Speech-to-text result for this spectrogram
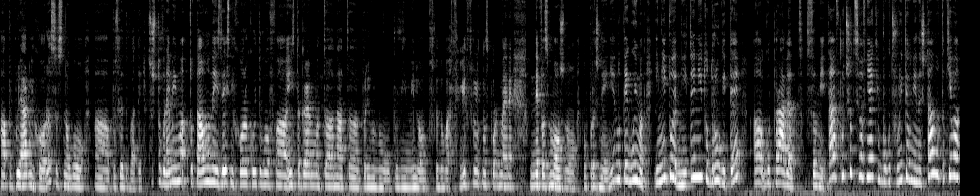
а, популярни хора с много а, последователи. В същото време има тотално неизвестни хора, които в а, Инстаграм имат над, примерно, половин милион последователи. Абсолютно, според мен, е невъзможно упражнение, но те го имат. И нито едните, нито другите а, го правят сами. Да, включват се в някакви благотворителни неща, но такива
